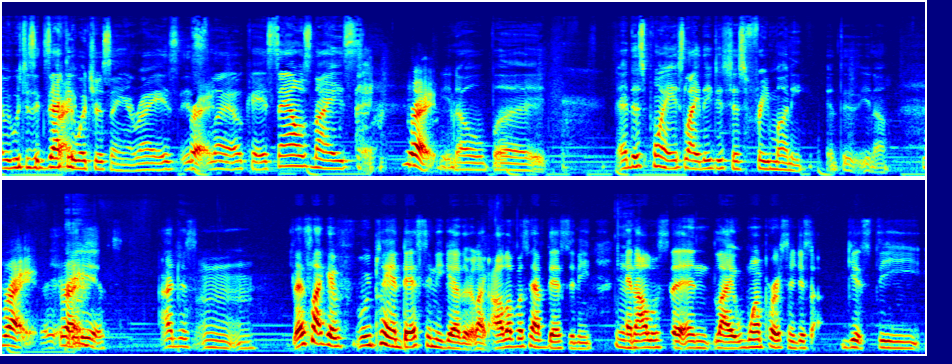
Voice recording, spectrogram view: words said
I mean, which is exactly Right. what you're saying, right? It's, it's Right. like okay, it sounds nice, right. you know, but at this point, it's like they just just free money. You know, Right. Right. is. I just mm-mm. That's like if we playing Destiny together. Like all of us have Destiny, Yeah. and all of a sudden, like one person just gets the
